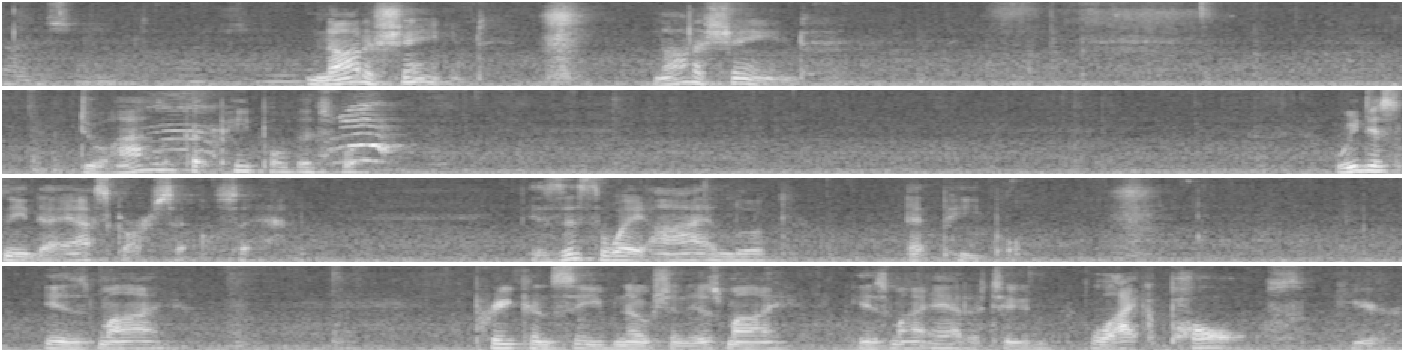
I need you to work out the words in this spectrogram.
Not ashamed. Not ashamed. Not ashamed. Do I look at people this way? We just need to ask ourselves that. Is this the way I look at people? Is my preconceived notion, is my is my attitude like Paul's here?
